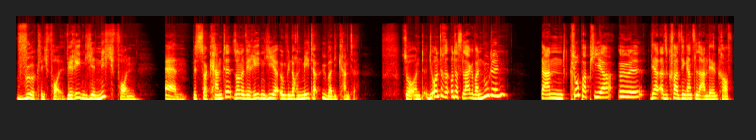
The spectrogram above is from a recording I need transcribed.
wirklich voll. Wir reden hier nicht von ähm, bis zur Kante, sondern wir reden hier irgendwie noch einen Meter über die Kante. So, und die untere, unterste Lage war Nudeln, dann Klopapier, Öl, der hat also quasi den ganzen Laden leer gekauft.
